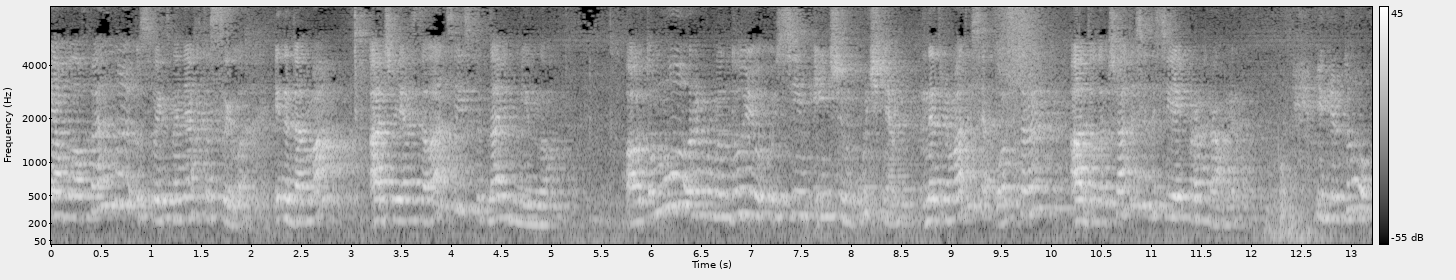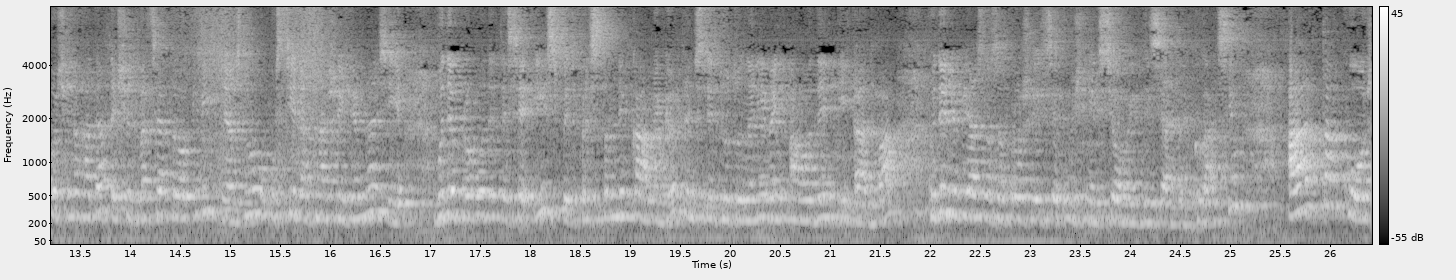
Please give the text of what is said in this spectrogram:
я була впевненою у своїх знаннях та силах. І не дарма, адже я здала цей іспит на відмінно. Тому рекомендую усім іншим учням не триматися осторонь, а долучатися до цієї програми. І крім того, хочу нагадати, що 20 квітня знову у стінах нашої гімназії буде проводитися іспит представниками Гьоте-інституту на рівень А1 і А2, куди люб'язно запрошуються учні 7-10 класів. А також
